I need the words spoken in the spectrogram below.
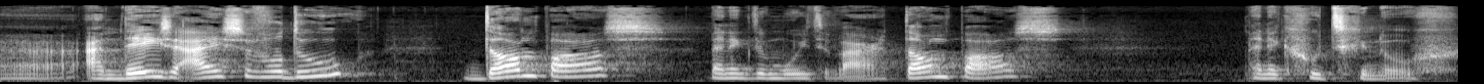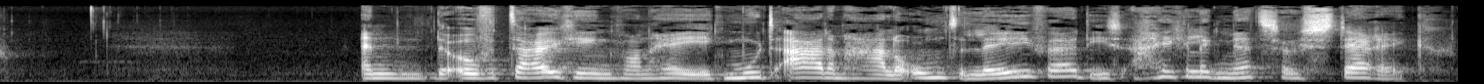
uh, aan deze eisen voldoe, dan pas ben ik de moeite waard. Dan pas ben ik goed genoeg. En de overtuiging van hé, hey, ik moet ademhalen om te leven, die is eigenlijk net zo sterk.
